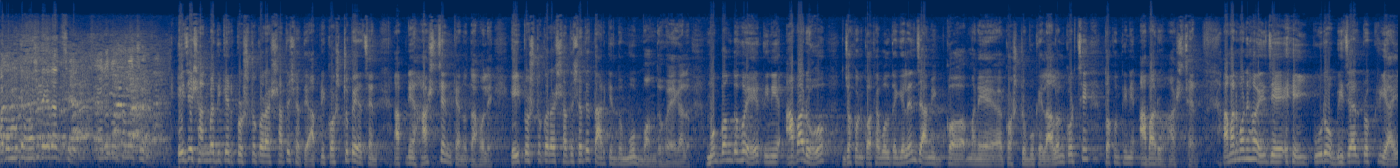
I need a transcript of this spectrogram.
আপনার মুখে হাসি দেখা যাচ্ছে? এত কষ্ট পাচ্ছেন? এই যে সাংবাদিকের প্রশ্ন করার সাথে সাথে আপনি কষ্ট পেয়েছেন, আপনি হাসছেন কেন তাহলে? এই প্রশ্ন করার সাথে সাথে তার কিন্তু মুখ বন্ধ হয়ে গেল। মুখ বন্ধ হয়ে তিনি আবারও যখন কথা বলতে গেলেন যে আমি মানে কষ্ট বুকে লালন করছি, তখন তিনি আবারও হাসছেন। আমার মনে হয় যে এই পুরো বিচার প্রক্রিয়ায়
